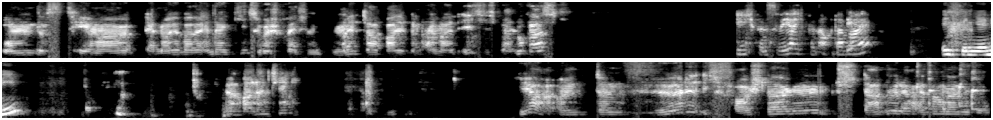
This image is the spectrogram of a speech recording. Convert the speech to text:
um das Thema erneuerbare Energie zu besprechen. Mit dabei bin einmal ich, ich bin Lukas. Ich bin Svea, ich bin auch dabei. Ich bin Jenny. Ich bin Valentin. Ja, und dann würde ich vorschlagen, starten wir doch einfach mal mit dem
